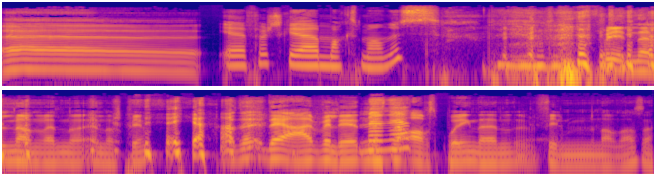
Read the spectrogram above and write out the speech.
Jeg først skrev jeg Max Manus. Fordi den hele navnet med en, en norsk film. ja. Ja, det, det er veldig Men nesten jeg- en avsporing, det filmnavnet. altså.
